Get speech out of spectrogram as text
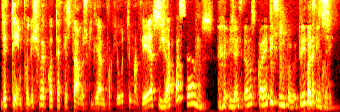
de tempo. Deixa eu ver quanto é que estamos, Guilherme, porque a última vez. Já passamos. Já estamos 45, 35. 45.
